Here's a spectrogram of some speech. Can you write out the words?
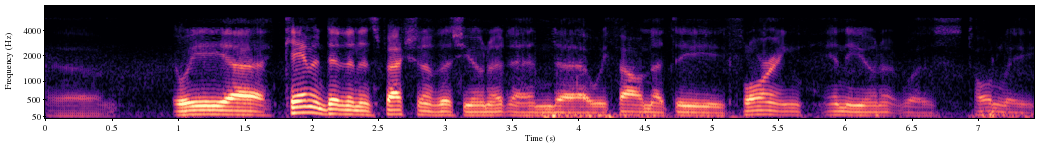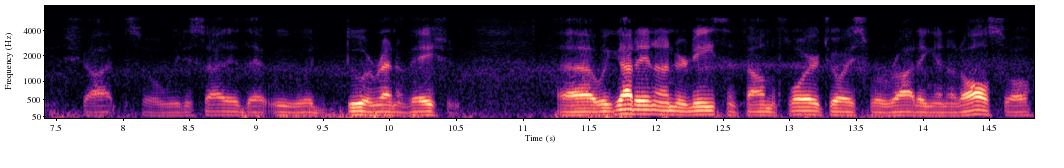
Um, we uh, came and did an inspection of this unit and uh, we found that the flooring in the unit was totally shot so we decided that we would do a renovation. Uh, we got in underneath and found the floor joists were rotting in it also.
